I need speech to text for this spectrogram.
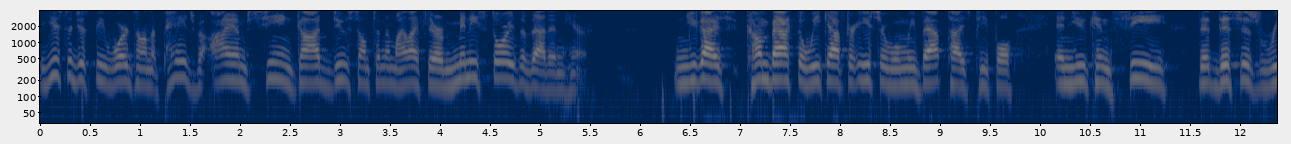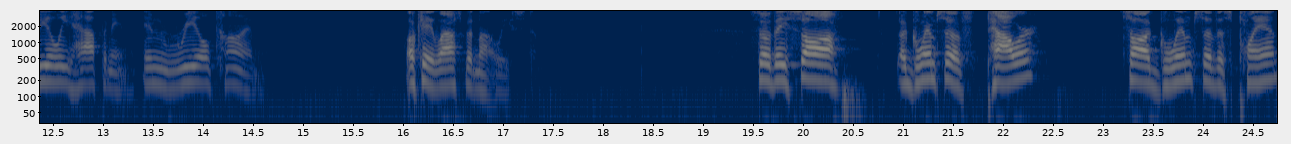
It used to just be words on a page, but I am seeing God do something in my life. There are many stories of that in here. And you guys come back the week after Easter when we baptize people, and you can see that this is really happening in real time. Okay, last but not least. So they saw a glimpse of power, saw a glimpse of his plan,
